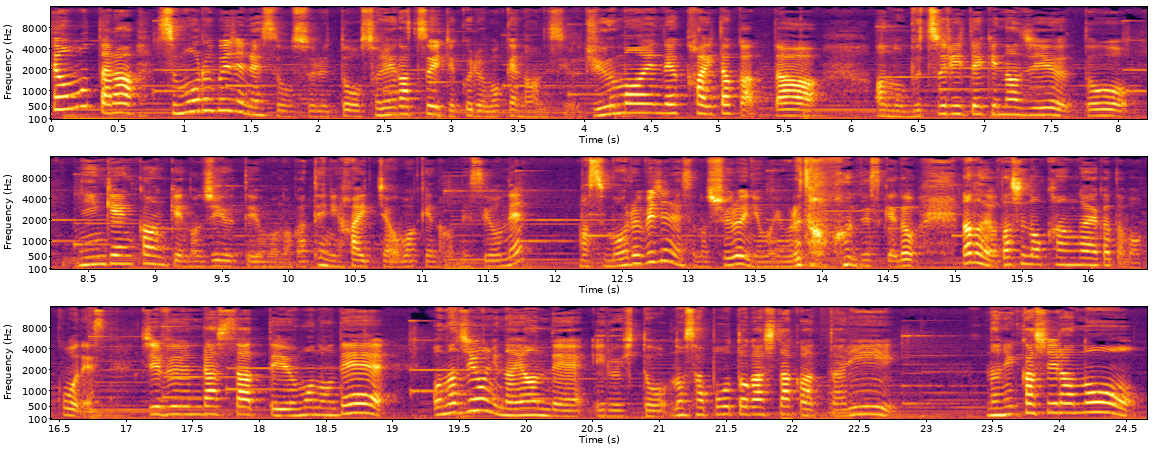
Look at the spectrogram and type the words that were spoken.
って思ったらスモールビジネスをするとそれがついてくるわけなんですよ。10万円で買いたかったあの物理的な自由と人間関係の自由っていうものが手に入っちゃうわけなんですよね。まあ、スモールビジネスの種類にもよると思うんですけどなので私の考え方はこうです。自分らしさっていうもので同じように悩んでいる人のサポートがしたかったり何かしらの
